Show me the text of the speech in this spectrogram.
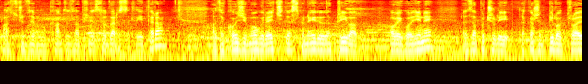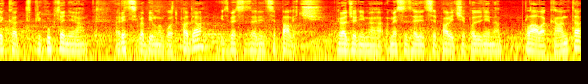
plastičnu zelenu kantu za 120 litara, a takođe mogu reći da smo negde od aprila ove godine započeli, da kažem, pilot projekat prikupljanja reciklabilnog otpada iz mesne zajednice Palić. Građanima mesne zajednice Palić je podeljena plava kanta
